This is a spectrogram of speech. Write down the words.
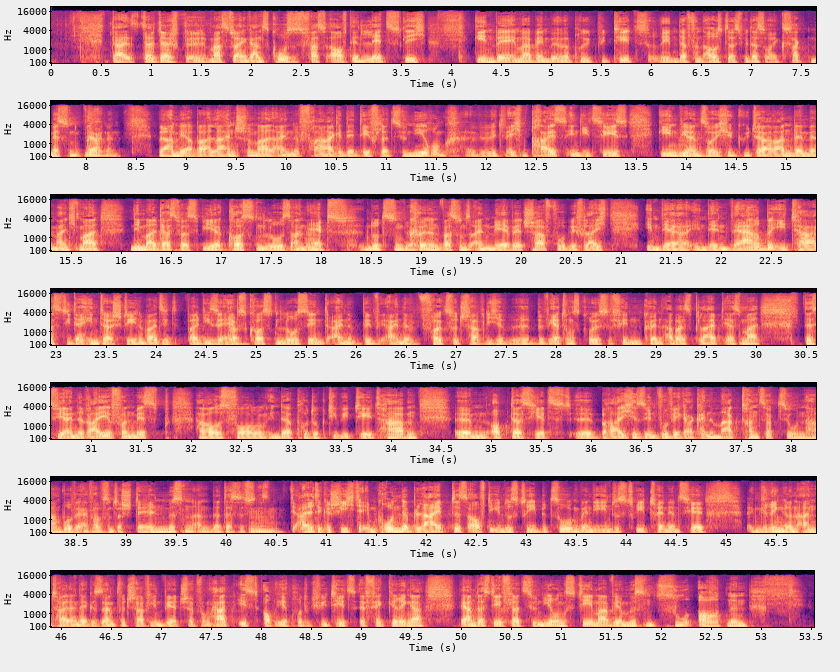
Da, da, da machst du ein ganz großes Fass auf, denn letztlich gehen wir ja immer, wenn wir über Produktivität reden, davon aus, dass wir das auch exakt messen können. Ja. Wir haben hier aber allein schon mal eine Frage der Deflationierung. Mit welchen Preisindizes gehen wir mhm. an solche Güter heran, wenn wir manchmal, nimm mal das, was wir kostenlos an Apps nutzen ja. können, was uns einen Mehrwert schafft, wo wir vielleicht in der, in den Werbeetats, die dahinter stehen, weil sie, weil diese Apps ja. kostenlos sind, eine, eine volkswirtschaftliche äh, Bewertungsgröße finden können. Aber es bleibt erstmal dass wir eine Reihe von Messherausforderungen in der Produktivität haben. Ähm, ob das jetzt äh, Bereiche sind, wo wir gar keine Markttransaktionen haben, wo wir einfach was unterstellen müssen. Das ist mhm. die alte Geschichte. Im Grunde bleibt es auf die Industrie bezogen. Wenn die Industrie tendenziell einen geringeren Anteil an der gesamtwirtschaftlichen Wertschöpfung hat, ist auch ihr Produktivitätseffekt geringer. Wir haben das Deflationierungsthema. Wir müssen zuordnen,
